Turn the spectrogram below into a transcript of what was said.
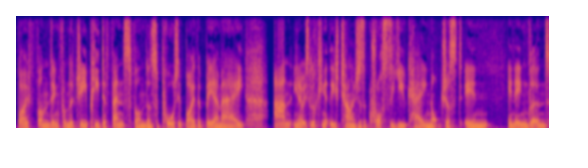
by funding from the GP Defence Fund and supported by the BMA. And, you know, it's looking at these challenges across the UK, not just in in England.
